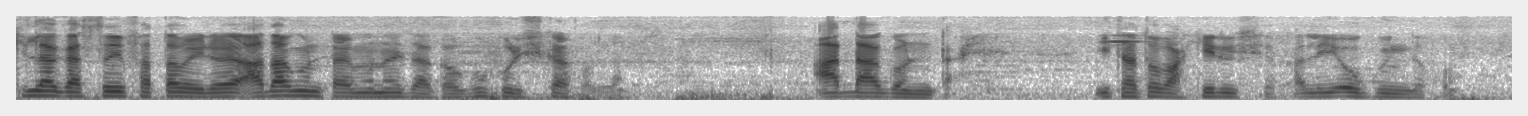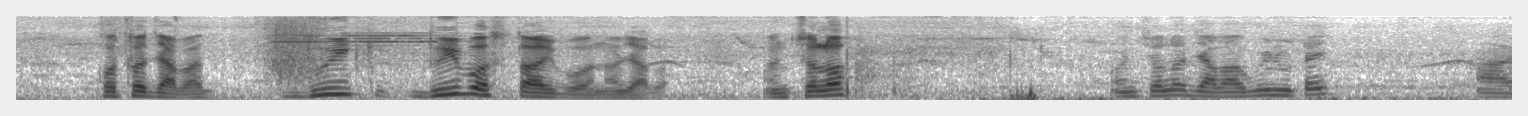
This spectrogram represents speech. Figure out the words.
কিলা গাছে ফাতা বাইর আধা ঘন্টায় মনে হয় জায়গাগু পরিষ্কার করলাম। আধা ঘন্টায়। ইটা তো বাকি রয়েছে খালি অগুন দেখো। কত যাবা? দুই দুই বস্তা হইব ন যাবা। অঞ্চল অঞ্চল যাবা গুণ উঠাই, আর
